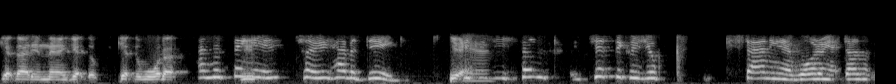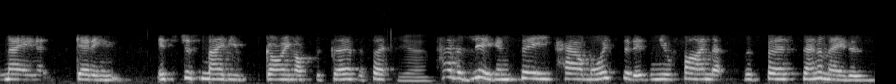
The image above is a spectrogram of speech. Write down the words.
get that in there, get the get the water. And the thing is to have a dig. Yeah. Because you think just because you're standing there watering it doesn't mean it's getting. It's just maybe going off the surface. So Yeah. have a dig and see how moist it is, and you'll find that the first centimetres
